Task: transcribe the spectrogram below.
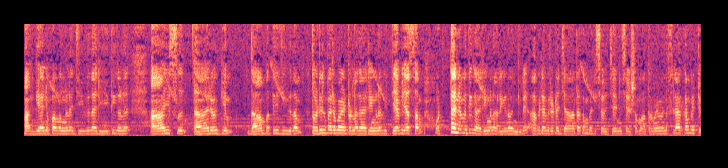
ഭാഗ്യാനുഭവങ്ങൾ ജീവിത രീതികൾ ആയുസ് ആരോഗ്യം ദാമ്പത്യ ജീവിതം തൊഴിൽപരമായിട്ടുള്ള കാര്യങ്ങൾ വിദ്യാഭ്യാസം ഒട്ടനവധി കാര്യങ്ങൾ അറിയണമെങ്കിൽ അവരവരുടെ ജാതകം പരിശോധിച്ചതിന് ശേഷം മാത്രമേ മനസ്സിലാക്കാൻ പറ്റൂ.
